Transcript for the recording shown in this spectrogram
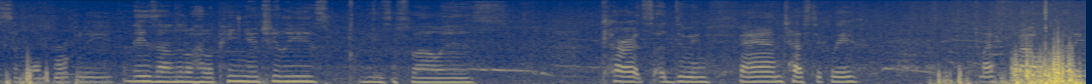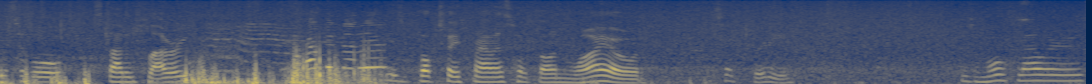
some more broccoli. These are little jalapeno chilies. These are flowers. Carrots are doing fantastically. My flower cuttings have all started flowering. These bok choy flowers have gone wild. So pretty. There's more flowers.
